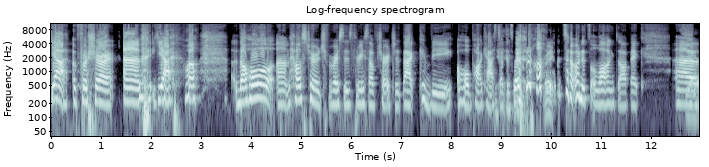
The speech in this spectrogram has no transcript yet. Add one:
Yeah, uh, for sure. Um, yeah, well, the whole um, house church versus three self church that could be a whole podcast episode right. on its own. It's a long topic. Um, yeah.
